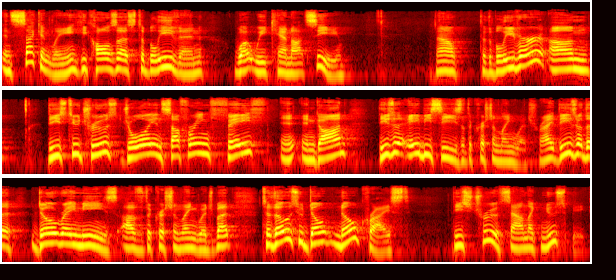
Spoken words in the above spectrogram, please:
And secondly, he calls us to believe in what we cannot see. Now, to the believer, um, these two truths, joy and suffering, faith in God, these are the ABCs of the Christian language, right? These are the do, re, mi's of the Christian language. But to those who don't know Christ, these truths sound like newspeak.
